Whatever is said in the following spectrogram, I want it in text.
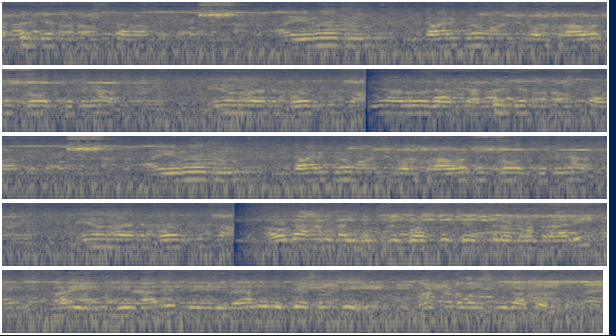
అందరికీ నా నమస్కారం. ఈరోజు ఈ కార్యక్రమాన్ని మనం ప్రారంభించవలసిందిగా PRO గారిని కోరుకుంటున్నాం అందరికీ నా నమస్కారం. ఈరోజు ఈ కార్యక్రమాన్ని మనం ప్రారంభించవలసిందిగా అవగాహన కల్పించడం కోసం చేస్తున్నటువంటి ర్యాలీ. మరి ఈ ర్యాలీ ఈ ర్యాలీని ఉద్దేశించి మాట్లాడవలసిందిగా కోరుతున్నాం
